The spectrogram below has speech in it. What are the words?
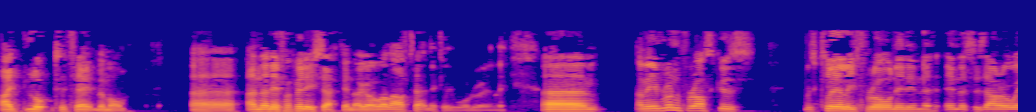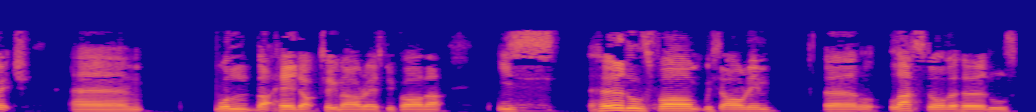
I look to take them on, uh, and then if I finish second, I go, well, I've technically won, really. Um, I mean, Run for Oscars was clearly thrown in in the in the Cesarewitch. Um, won that Haydock two mile race before that. His hurdles form, we saw him last over hurdles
